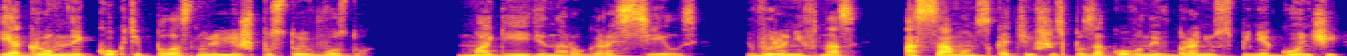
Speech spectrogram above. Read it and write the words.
и огромные когти полоснули лишь пустой воздух. Магия единорога рассеялась, выронив нас, а сам он, скатившись по закованной в броню спине гончей,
